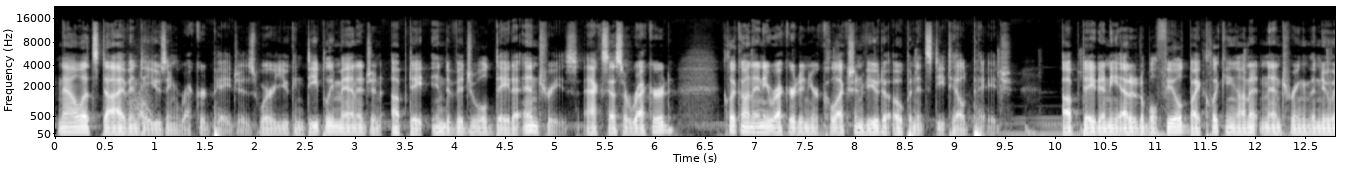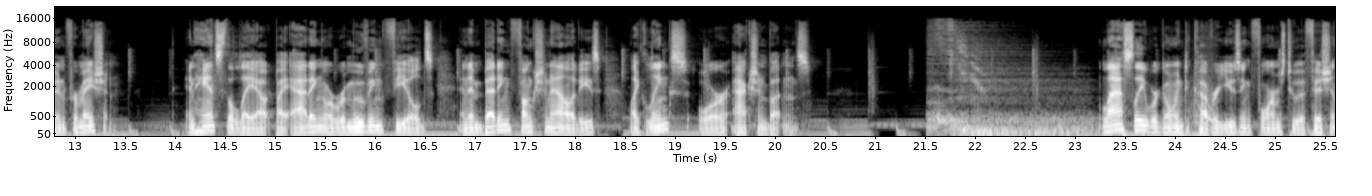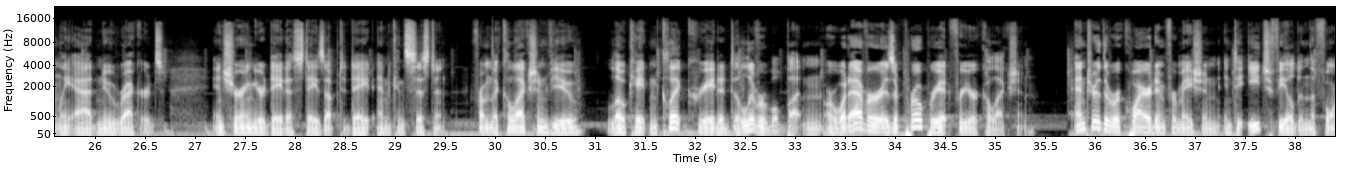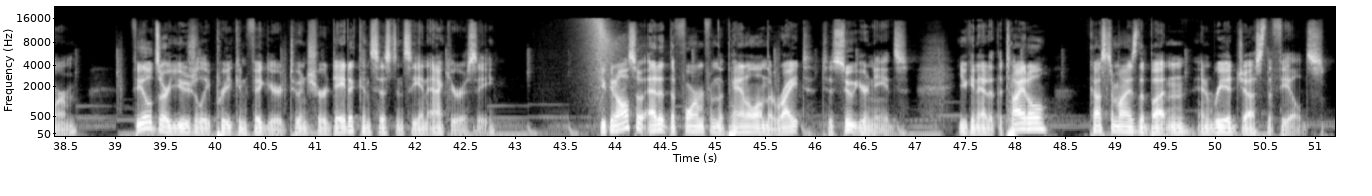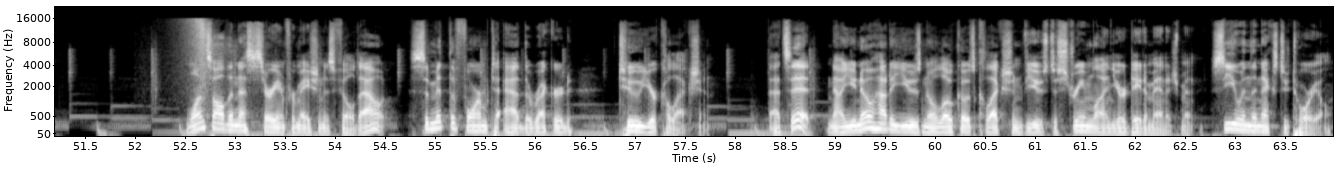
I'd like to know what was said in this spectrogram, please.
Now let's dive into using record pages, where you can deeply manage and update individual data entries. Access a record, click on any record in your collection view to open its detailed page. Update any editable field by clicking on it and entering the new information. Enhance the layout by adding or removing fields and embedding functionalities like links or action buttons. Lastly, we're going to cover using forms to efficiently add new records, ensuring your data stays up to date and consistent. From the collection view, locate and click Create a Deliverable button or whatever is appropriate for your collection. Enter the required information into each field in the form. Fields are usually pre-configured to ensure data consistency and accuracy. You can also edit the form from the panel on the right to suit your needs. You can edit the title, customize the button, and readjust the fields. Once all the necessary information is filled out, submit the form to add the record to your collection. That's it. Now you know how to use Noloco's collection views to streamline your data management. See you in the next tutorial.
